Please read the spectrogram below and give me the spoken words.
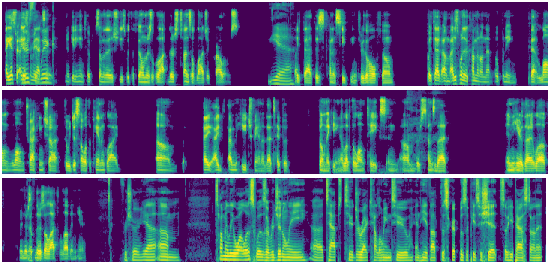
I guess. I guess There's for me, the that's a, you know, getting into some of the issues with the film. There's a lot. There's tons of logic problems yeah. like. That's kind of seeping through the whole film. But that um, I just wanted to comment on that opening, that long, long tracking shot that we just saw with the Panaglide. Um, but I, I, I'm a huge fan of that type of filmmaking. I love the long takes, and um, there's tons of that in here that I love. I mean, there's Definitely. there's a lot to love in here. for sure. Yeah. Um, Tommy Lee Wallace was originally uh, tapped to direct Halloween 2, and he thought the script was a piece of shit, so he passed on it.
